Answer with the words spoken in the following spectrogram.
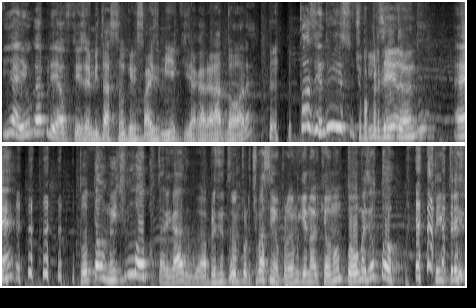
E aí o Gabriel fez a imitação que ele faz minha, que a galera adora, fazendo isso, tipo, apresentando. É, totalmente louco, tá ligado? Apresentando, tipo assim, o programa que, não- que eu não tô, mas eu tô. Tem três,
